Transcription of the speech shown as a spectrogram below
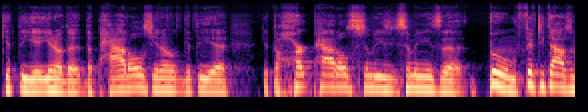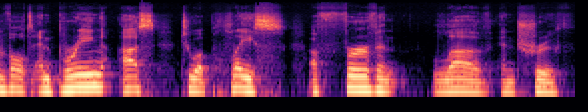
get the you know the the paddles, you know, get the uh, get the heart paddles. Somebody somebody needs the boom, fifty thousand volts, and bring us to a place of fervent love and truth.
